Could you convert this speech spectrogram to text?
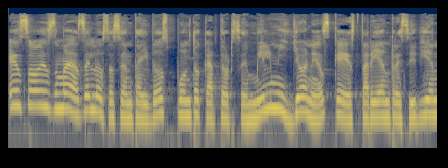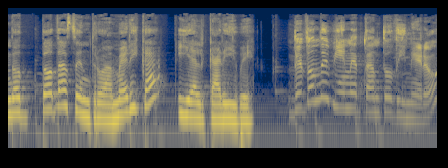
eso es más de los 62.14 mil millones que estarían recibiendo toda Centroamérica y el Caribe. ¿De dónde viene tanto dinero?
